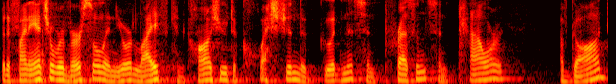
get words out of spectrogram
But if financial reversal in your life can cause you to question the goodness and presence and power of God,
